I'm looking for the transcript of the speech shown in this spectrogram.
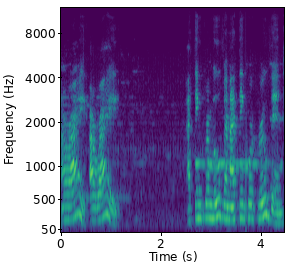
All right, all right. I think we're moving. I think we're grooving.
